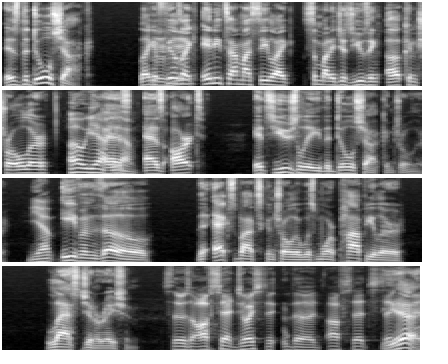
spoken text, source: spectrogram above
is the DualShock. Like it feels mm-hmm. like anytime I see like somebody just using a controller Oh yeah, as yeah. as art, it's usually the DualShock controller Yep. even though the Xbox controller was more popular last generation. So those offset joystick, the offset sticks. Yeah, man,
